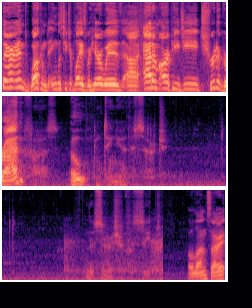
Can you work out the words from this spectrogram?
out there, and welcome to English Teacher Plays. We're here with uh, Atom RPG Trudograd. Fuzz, Oh, continue the search. The search for secret hold on, sorry.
